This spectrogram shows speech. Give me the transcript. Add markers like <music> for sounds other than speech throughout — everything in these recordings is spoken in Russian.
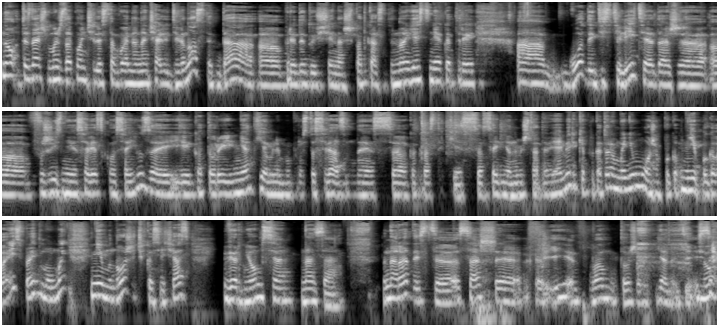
Ну, ты знаешь, мы же закончили с тобой на начале 90-х, да, э, предыдущие наши подкасты, но есть некоторые а, годы, десятилетия даже э, в жизни Советского Союза, и которые неотъемлемо просто связаны с как раз-таки с Соединенными Штатами Америки, про которые мы не можем не поговорить, поэтому мы немножечко сейчас вернемся назад. На радость э, Саше и вам тоже, я надеюсь. Ну,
